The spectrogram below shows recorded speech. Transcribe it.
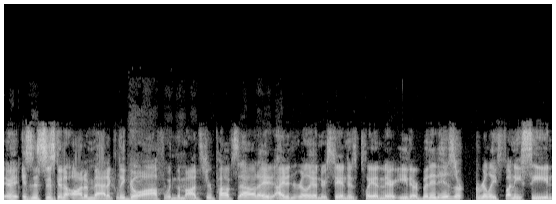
Is this just going to automatically go off when the monster pops out? I, I didn't really understand his plan there either. But it is a really funny scene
